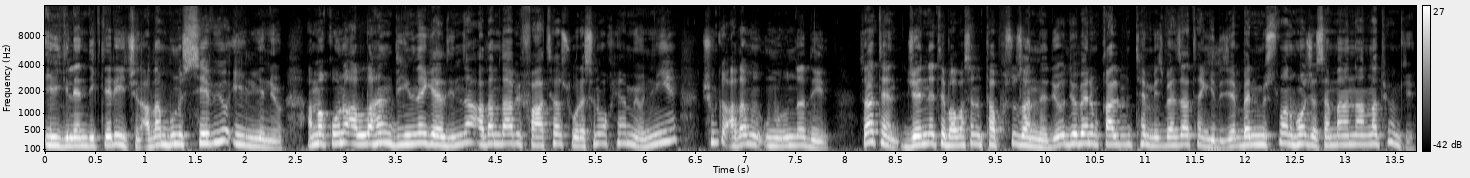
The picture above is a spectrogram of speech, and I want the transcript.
İlgilendikleri için. Adam bunu seviyor, ilgileniyor. Ama konu Allah'ın dinine geldiğinde adam daha bir Fatiha suresini okuyamıyor. Niye? Çünkü adamın umurunda değil. Zaten cenneti babasının tapusu zannediyor. Diyor benim kalbim temiz, ben zaten gideceğim. Ben Müslümanım hoca, sen bana ne anlatıyorsun ki?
